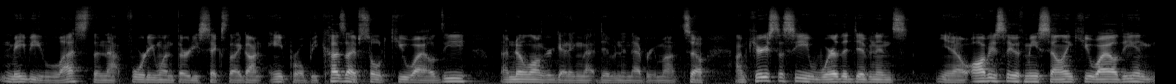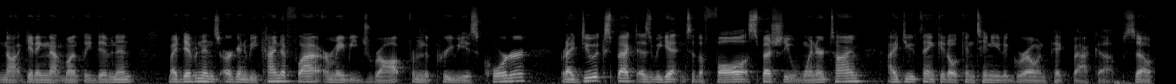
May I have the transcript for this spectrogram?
maybe less than that 41.36 that I got in April because I've sold QYLD. I'm no longer getting that dividend every month. So I'm curious to see where the dividends, you know, obviously with me selling QYLD and not getting that monthly dividend, my dividends are going to be kind of flat or maybe drop from the previous quarter. But I do expect as we get into the fall, especially wintertime, I do think it'll continue to grow and pick back up. So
